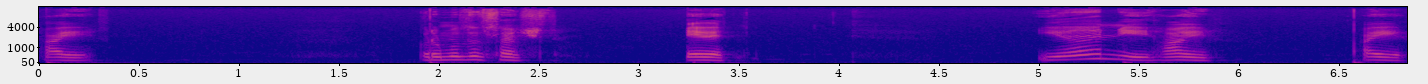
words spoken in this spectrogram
Hayır. Kırmızı saçlı. Evet. Yani hayır. Hayır.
